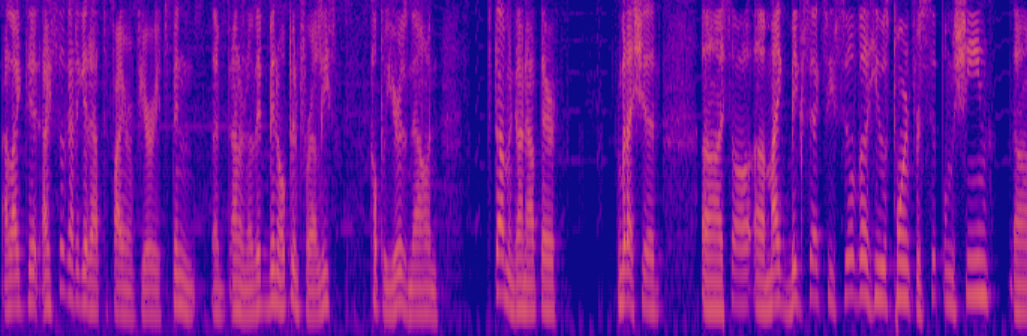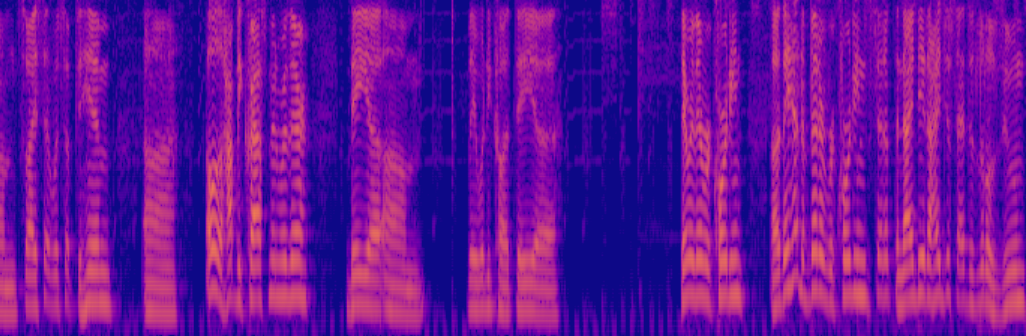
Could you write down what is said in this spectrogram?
I liked it. I still got to get out to Fire and Fury. It's been I, I don't know. They've been open for at least a couple years now, and still haven't gone out there, but I should. Uh, I saw uh, Mike Big Sexy Silva. He was pouring for Simple Machine. Um, so I said, "What's up to him?" Uh, oh, Happy Craftsmen were there. They, uh, um, they what do you call it? They, uh, they were there recording. Uh, they had a better recording setup than I did. I just had this little Zoom.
